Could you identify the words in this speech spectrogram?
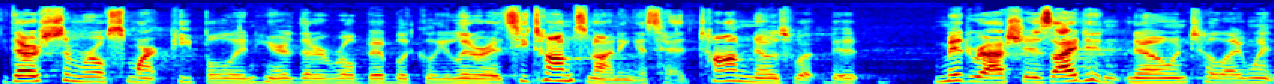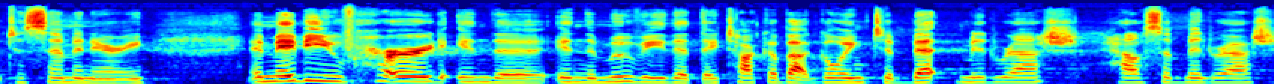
There are some real smart people in here that are real biblically literate. See, Tom's nodding his head. Tom knows what midrash is. I didn't know until I went to seminary. And maybe you've heard in the, in the movie that they talk about going to Bet Midrash, House of Midrash.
